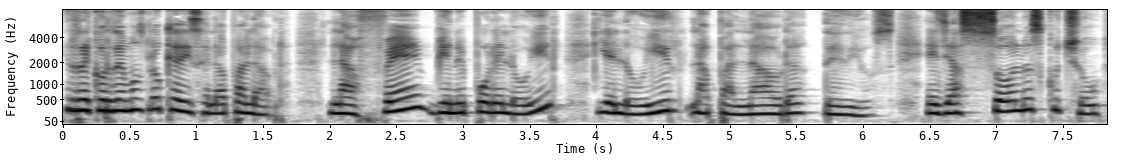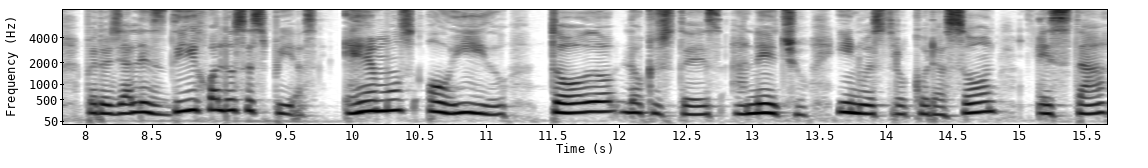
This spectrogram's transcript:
Y recordemos lo que dice la palabra. La fe viene por el oír y el oír la palabra de Dios. Ella solo escuchó, pero ella les dijo a los espías, hemos oído todo lo que ustedes han hecho y nuestro corazón está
